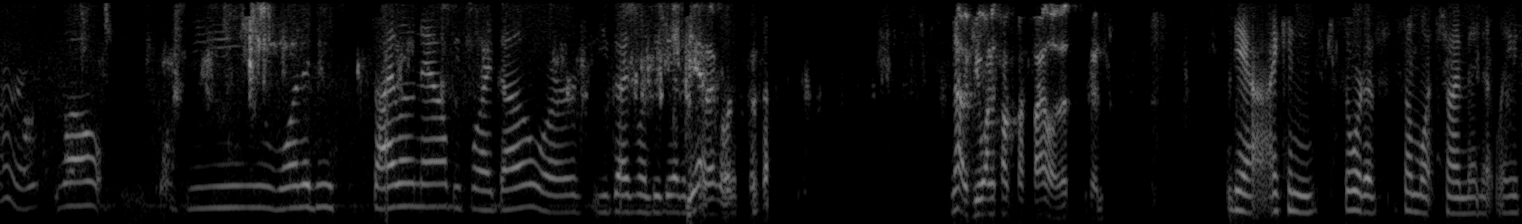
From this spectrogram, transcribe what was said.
All right. Well, do you want to do Silo now before I go, or you guys want to do the other? Yeah, that works. No, if you want to talk about Silo, that's good. Yeah, I can sort of somewhat chime in at least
